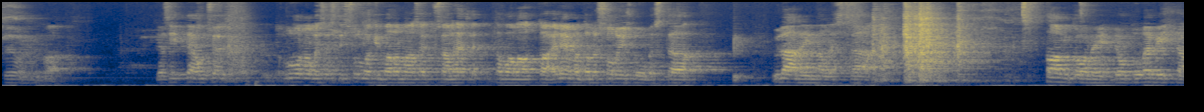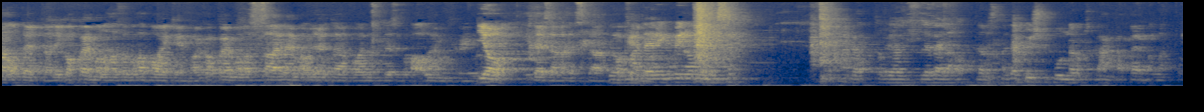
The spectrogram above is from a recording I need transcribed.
Se on hyvä. Ja sitten onko se luonnollisesti sullakin varmaan se, että kun sä lähdet tavallaan ottaa enemmän tuonne solisluulle sitä ylärinnalle sitä tankoa, niin joutuu levittämään otetta. Eli kapeammallahan se on vähän vaikeampaa. Kapeammalla saa enemmän ojentaa se vähän alemmaksi. rinnalla. Joo. Miten sä lähdet sitä Joo, mä tein niin Vinominissa aika tosiaan just leveällä otteella. Sitten mä tein pystypunneruksen vähän kapeammalla niin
